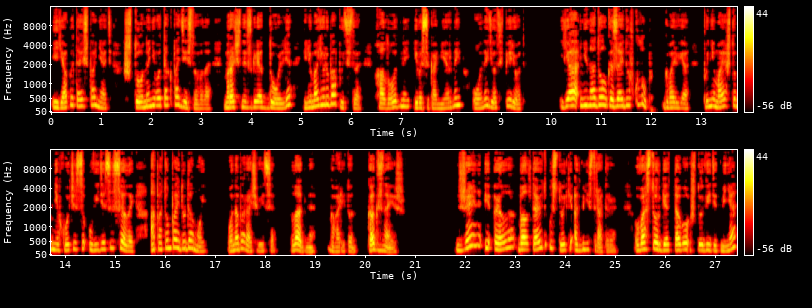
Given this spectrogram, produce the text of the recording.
и я пытаюсь понять, что на него так подействовало. Мрачный взгляд Долли или мое любопытство? Холодный и высокомерный, он идет вперед. «Я ненадолго зайду в клуб», — говорю я, понимая, что мне хочется увидеться с Эллой, а потом пойду домой. Он оборачивается. «Ладно», — говорит он, — «как знаешь». Джейн и Элла болтают у стойки администратора. В восторге от того, что видит меня,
